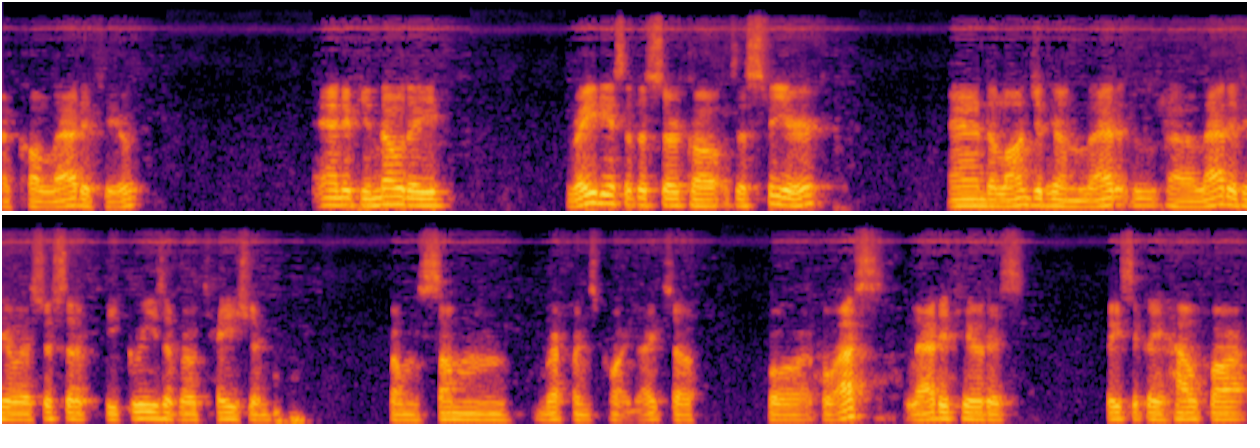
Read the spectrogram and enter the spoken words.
are called latitude. And if you know the radius of the circle, the sphere, and the longitude and uh, latitude is just sort of degrees of rotation from some reference point, right? So for, for us, latitude is basically how far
